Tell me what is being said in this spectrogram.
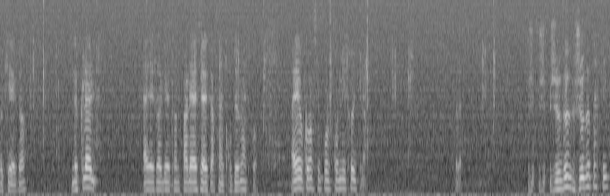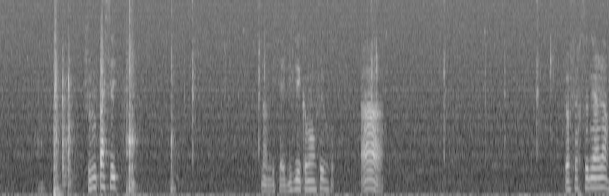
ok, d'accord. Donc là, ah d'accord, il est en train de parler à sa c'est un cours de maths, quoi. Allez, on commence pour le premier truc, là. Voilà. Je, je, je veux, je veux passer. Je veux passer. Non, mais c'est visé, comment on fait, Ah Je faire sonner l'alarme.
